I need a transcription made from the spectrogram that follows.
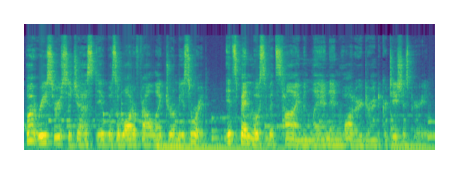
but research suggests it was a waterfowl like Dromaeosaurid. It spent most of its time in land and water during the Cretaceous period.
